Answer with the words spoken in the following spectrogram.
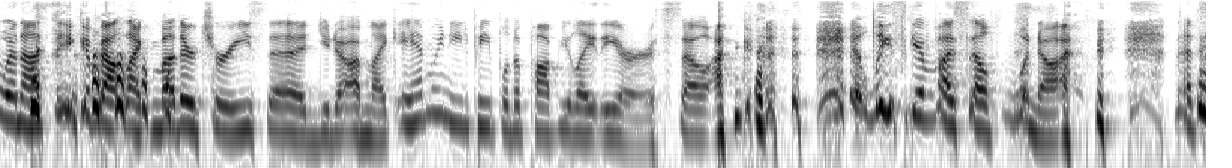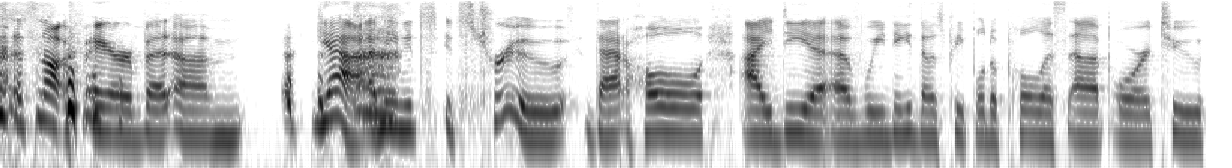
when I think about like Mother Teresa, you know, I'm like, and we need people to populate the earth. So I'm gonna at least give myself. Well, no, that's that's not fair, but um, yeah, I mean it's it's true that whole idea of we need those people to pull us up or to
